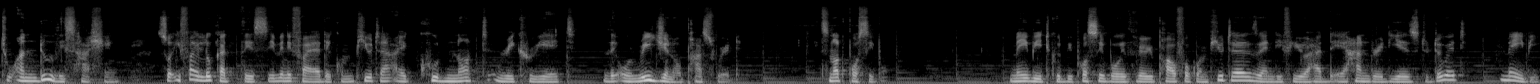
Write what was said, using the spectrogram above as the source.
to undo this hashing. So if I look at this, even if I had a computer, I could not recreate the original password. It's not possible maybe it could be possible with very powerful computers and if you had a hundred years to do it maybe.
